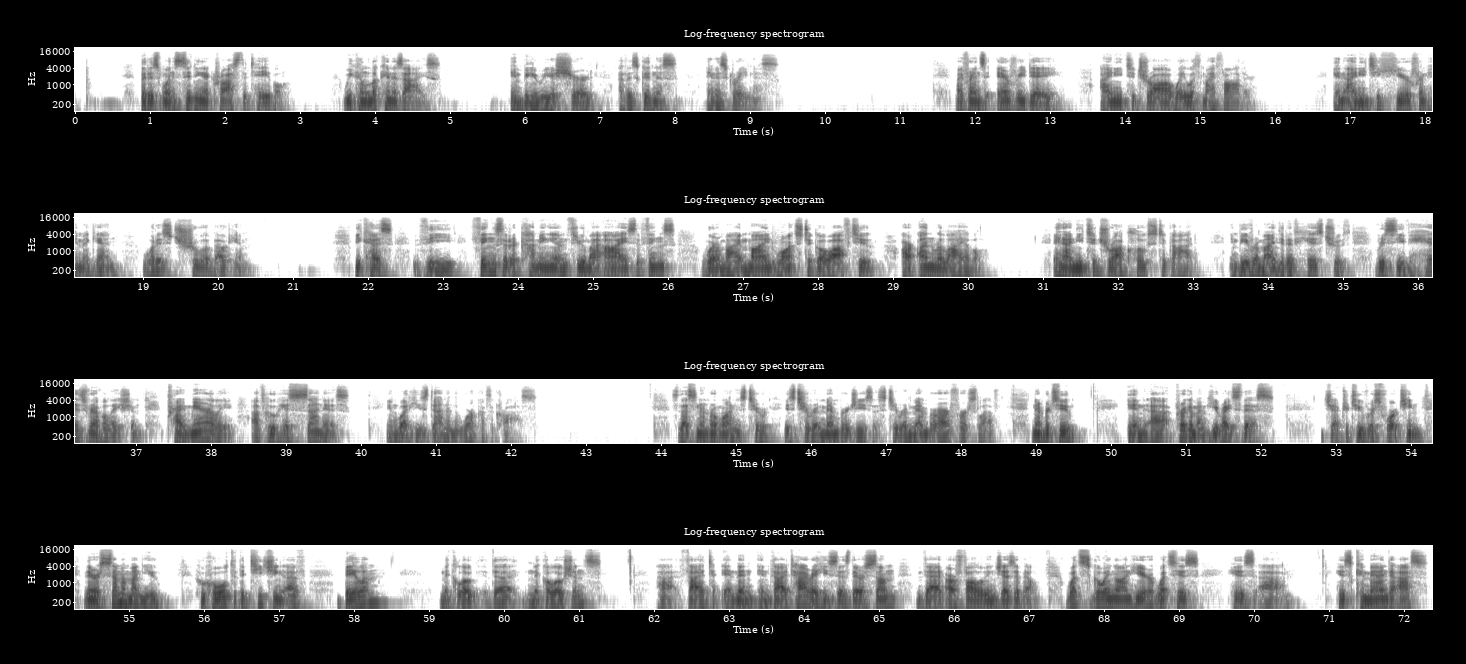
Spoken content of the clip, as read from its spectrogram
but as one sitting across the table, we can look in his eyes and be reassured of his goodness and his greatness. My friends, every day I need to draw away with my Father and I need to hear from him again what is true about him. Because the things that are coming in through my eyes, the things where my mind wants to go off to, are unreliable. And I need to draw close to God and be reminded of His truth, receive His revelation, primarily of who His Son is and what He's done in the work of the cross. So that's number one is to, is to remember Jesus, to remember our first love. Number two in uh, Pergamum, he writes this, chapter 2, verse 14 There are some among you who hold to the teaching of Balaam, Nicolo- the Nicolaitans, uh, and then in Thyatira, he says there are some that are following Jezebel. What's going on here? What's his his uh, his command to us?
